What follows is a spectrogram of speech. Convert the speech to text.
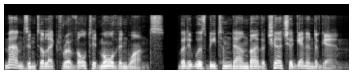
Man's intellect revolted more than once, but it was beaten down by the church again and again.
